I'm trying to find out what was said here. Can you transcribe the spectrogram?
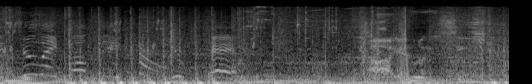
It's too late, Thief! You failed! Ah, I am unseen.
